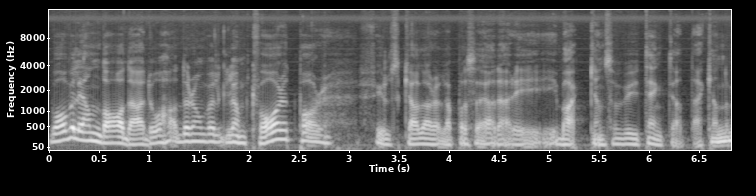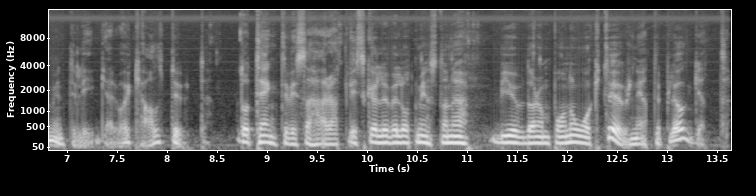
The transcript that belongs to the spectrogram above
var väl en dag där, då hade de väl glömt kvar ett par fyllskallar eller på att säga där i, i backen. Så vi tänkte att där kan de ju inte ligga, det var ju kallt ute. Då tänkte vi så här att vi skulle väl åtminstone bjuda dem på en åktur ner till plugget.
